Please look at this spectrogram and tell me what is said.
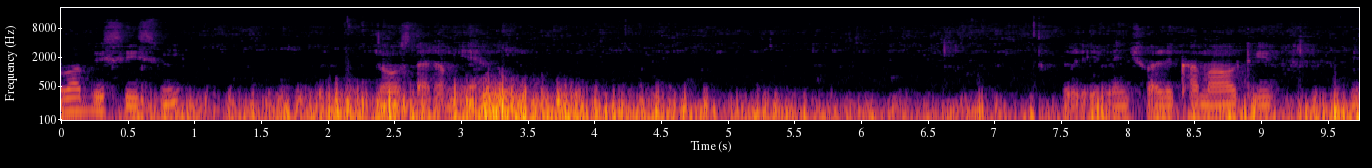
probably sees me. Knows that i'm here. Will eventually come out if he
